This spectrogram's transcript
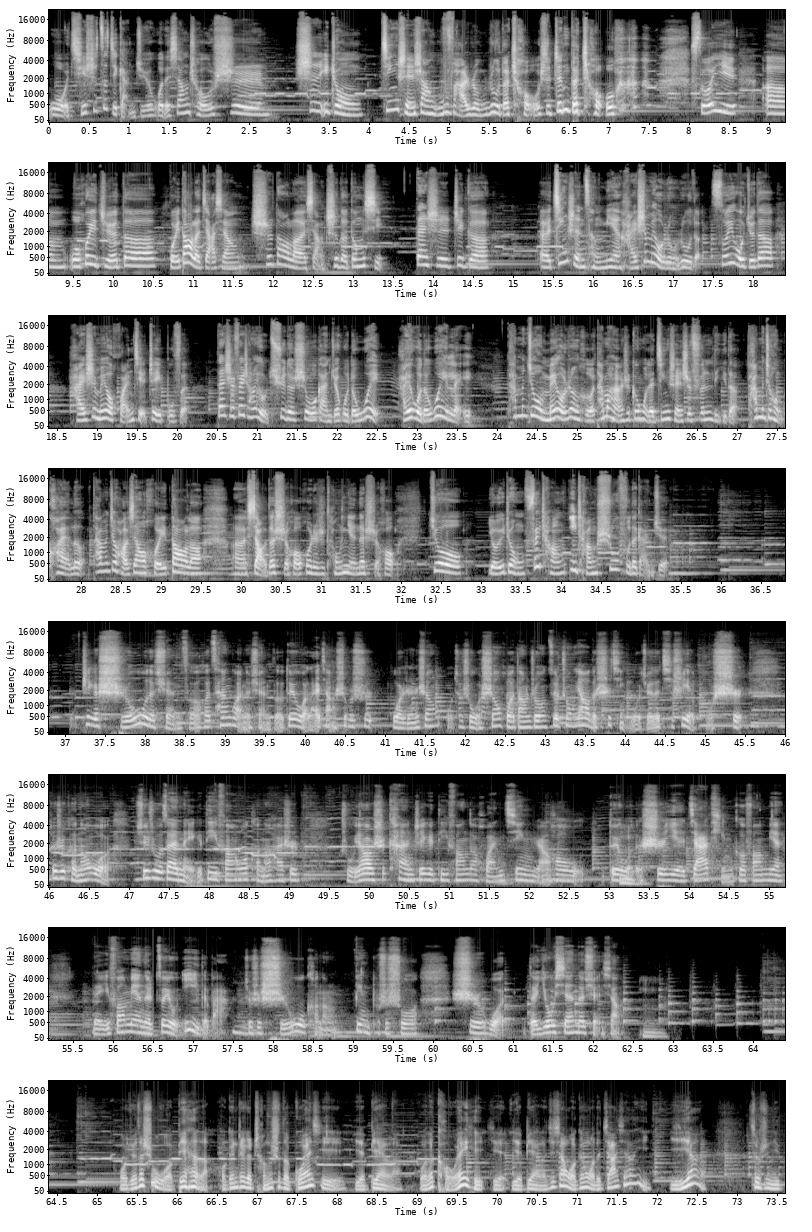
我其实自己感觉我的乡愁是是一种精神上无法融入的愁，是真的愁。所以，嗯，我会觉得回到了家乡，吃到了想吃的东西，但是这个呃精神层面还是没有融入的。所以我觉得还是没有缓解这一部分。但是非常有趣的是，我感觉我的胃还有我的味蕾。他们就没有任何，他们好像是跟我的精神是分离的，他们就很快乐，他们就好像回到了呃小的时候或者是童年的时候，就有一种非常异常舒服的感觉。这个食物的选择和餐馆的选择对我来讲是不是我人生，我就是我生活当中最重要的事情？我觉得其实也不是，就是可能我居住在哪个地方，我可能还是。主要是看这个地方的环境，然后对我的事业、家庭各方面哪一方面的最有意义的吧。就是食物可能并不是说是我的优先的选项。嗯，我觉得是我变了，我跟这个城市的关系也变了，我的口味也也变了。就像我跟我的家乡一一样，就是你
